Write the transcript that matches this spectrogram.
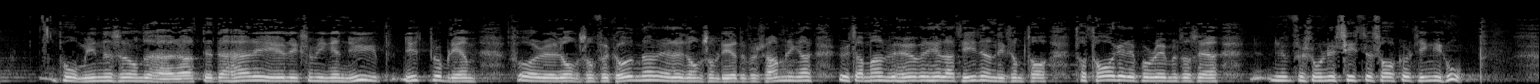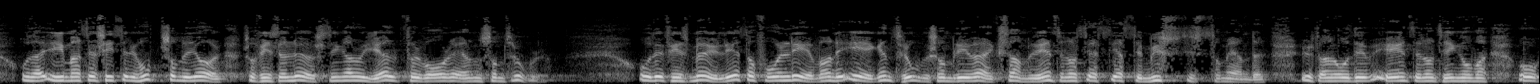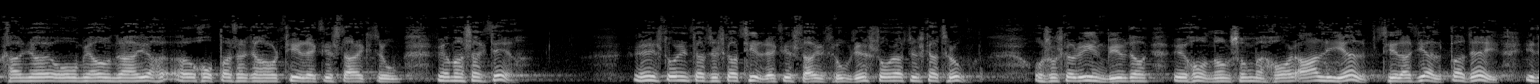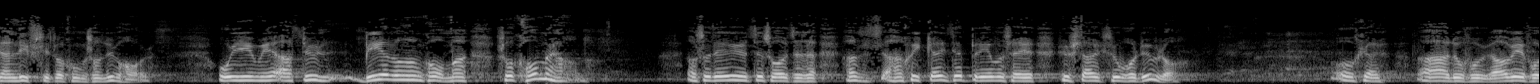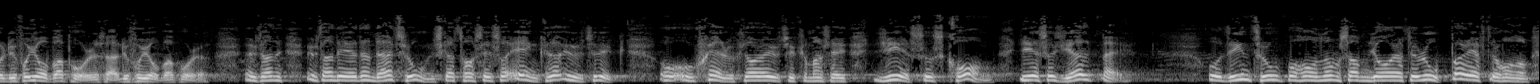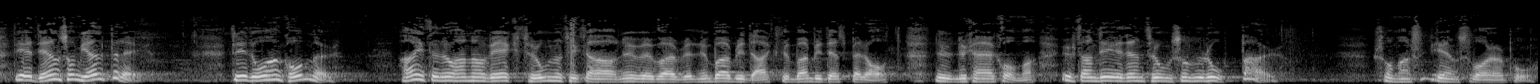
påminnelser om det här. Att det här är ju liksom inget ny, nytt problem för de som förkunnar eller de som leder församlingar. Utan man behöver hela tiden liksom ta, ta tag i det problemet och säga, nu förstår ni, sitter saker och ting ihop. Och där, i och med att det sitter ihop som det gör så finns det lösningar och hjälp för var och en som tror och det finns möjlighet att få en levande egen tro som blir verksam. Det är inte något jättemystiskt som händer. Utan, och det är inte någonting om, och kan jag, om jag undrar, jag hoppas att jag har tillräckligt stark tro. Vem har sagt det? Det står inte att du ska ha tillräckligt stark tro, det står att du ska tro. Och så ska du inbjuda eh, honom som har all hjälp till att hjälpa dig i den livssituation som du har. Och i och med att du ber honom komma så kommer han. Alltså det är ju inte så att han, han skickar inte ett brev och säger hur stark tro har du då? Och ah, då får, ja, vi får, du får jobba på det, så här, du får jobba på det. Utan, utan det är den där tron ska ta sig så enkla uttryck och, och självklara uttryck som man säger Jesus kom, Jesus hjälp mig och din tro på honom som gör att du ropar efter honom, det är den som hjälper dig. Det är då han kommer. Han är inte då han har vägt tron och tyckt att ah, nu, börjar, nu börjar det bli dags, nu börjar det bli desperat, nu, nu kan jag komma. Utan det är den tron som ropar som han gensvarar på.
